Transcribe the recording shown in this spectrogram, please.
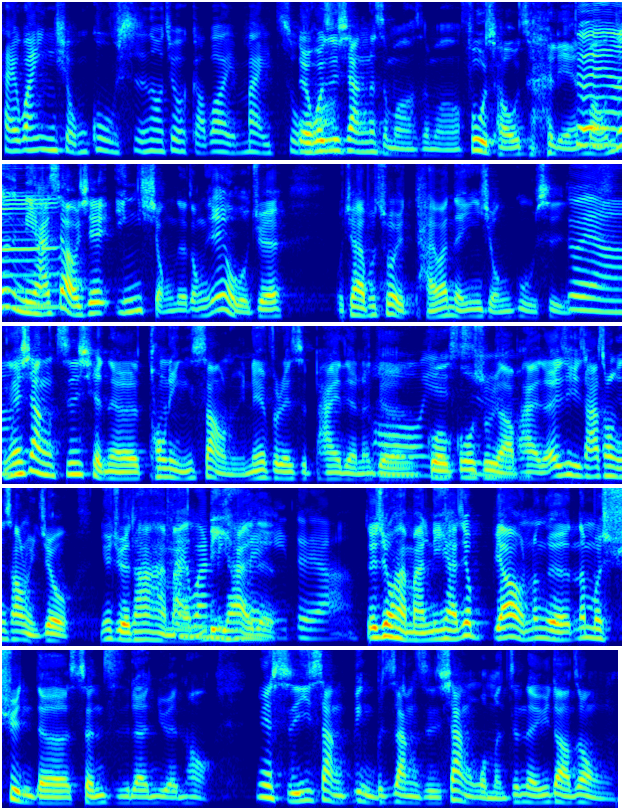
台湾英雄故事，那就搞不好也卖座。对，或是像那什么什么复仇者联盟，就是你还是要有一些英雄的东西，因为我觉得。我觉得还不错，台湾的英雄故事。对啊，你看像之前的《通灵少女》，Netflix 拍的那个郭郭书瑶拍的，而且他《通灵少女》就你就觉得他还蛮厉害的，对啊，对，就还蛮厉害，就不要有那个那么逊的神职人员哦，因为实际上并不是这样子。像我们真的遇到这种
